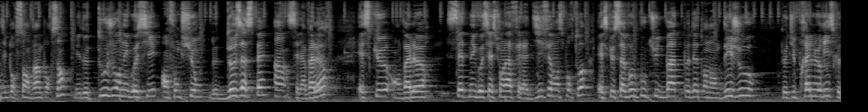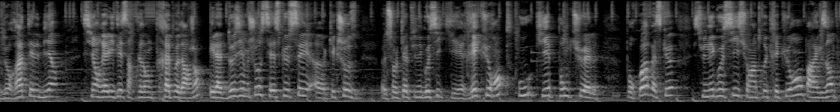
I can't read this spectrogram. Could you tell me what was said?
10%, 20%, mais de toujours négocier en fonction de deux aspects. Un, c'est la valeur. Est-ce que en valeur, cette négociation-là fait la différence pour toi? Est-ce que ça vaut le coup que tu te battes peut-être pendant des jours, que tu prennes le risque de rater le bien si en réalité ça représente très peu d'argent? Et la deuxième chose, c'est est-ce que c'est euh, quelque chose euh, sur lequel tu négocies qui est récurrente ou qui est ponctuelle pourquoi? Parce que si tu négocies sur un truc récurrent, par exemple,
